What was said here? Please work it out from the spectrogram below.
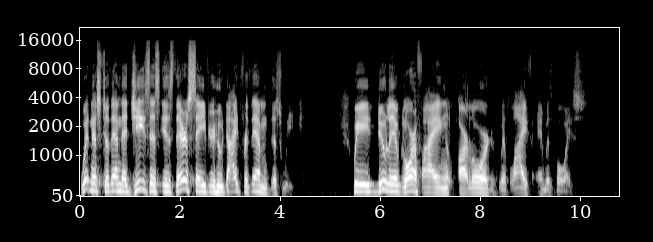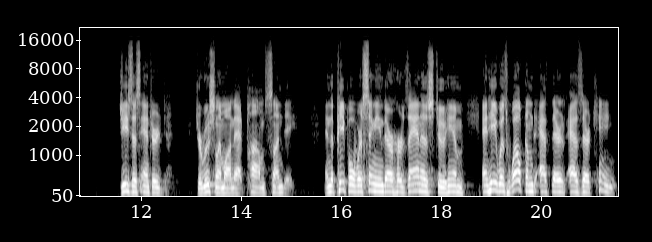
Witness to them that Jesus is their Savior who died for them this week. We do live glorifying our Lord with life and with voice. Jesus entered Jerusalem on that Palm Sunday and the people were singing their hosannas to him, and he was welcomed as their, as their king.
